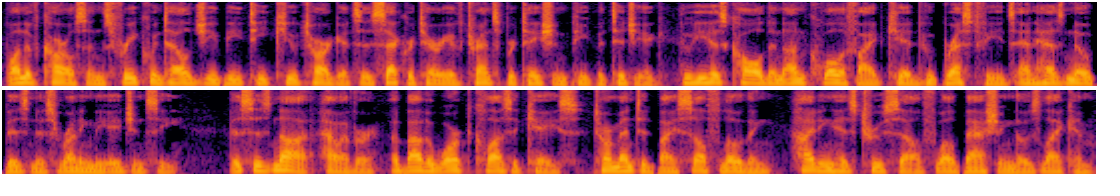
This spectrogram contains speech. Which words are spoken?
One of Carlson's frequent LGBTQ targets is Secretary of Transportation Pete Buttigieg, who he has called an unqualified kid who breastfeeds and has no business running the agency. This is not, however, about a warped closet case, tormented by self-loathing, hiding his true self while bashing those like him.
